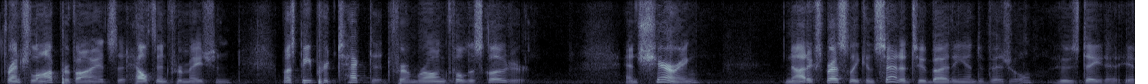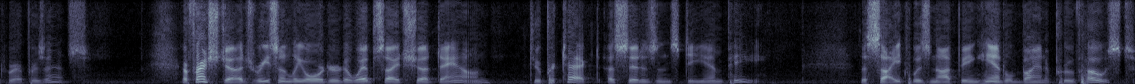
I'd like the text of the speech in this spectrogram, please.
French law provides that health information must be protected from wrongful disclosure and sharing not expressly consented to by the individual whose data it represents. A French judge recently ordered a website shut down to protect a citizen's DMP. The site was not being handled by an approved host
